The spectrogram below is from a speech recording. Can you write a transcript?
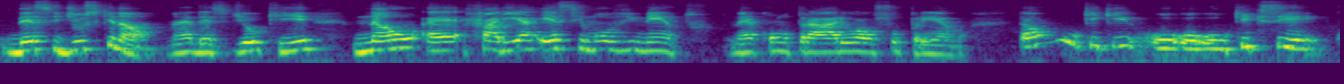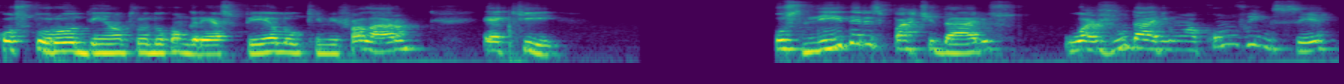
decidiu-se que não, né? decidiu que não é, faria esse movimento né, contrário ao Supremo. Então, o que, que, o, o, o que, que se costurou dentro do Congresso, pelo que me falaram, é que os líderes partidários o ajudariam a convencer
